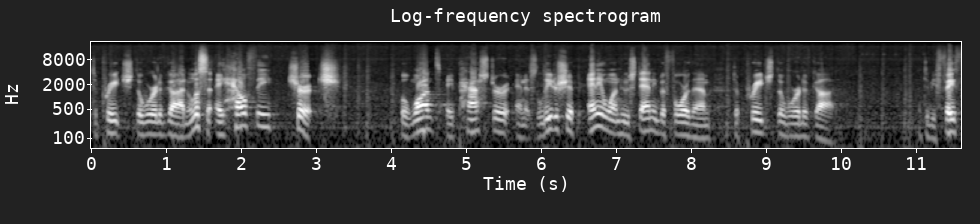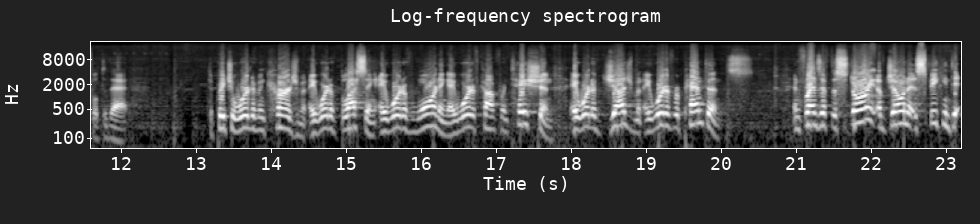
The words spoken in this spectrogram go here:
to preach the Word of God. And listen, a healthy church will want a pastor and its leadership, anyone who's standing before them, to preach the Word of God. And to be faithful to that. To preach a word of encouragement, a word of blessing, a word of warning, a word of confrontation, a word of judgment, a word of repentance. And friends, if the story of Jonah is speaking to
